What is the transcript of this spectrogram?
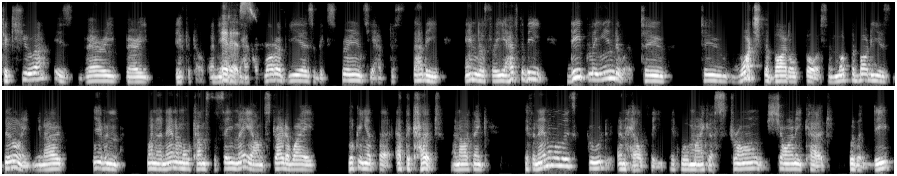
to cure is very, very difficult. And you It have is. have a lot of years of experience. You have to study endlessly. You have to be deeply into it to, to watch the vital force and what the body is doing. You know, even when an animal comes to see me, I'm straight away looking at the at the coat. And I think if an animal is good and healthy, it will make a strong, shiny coat with a deep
